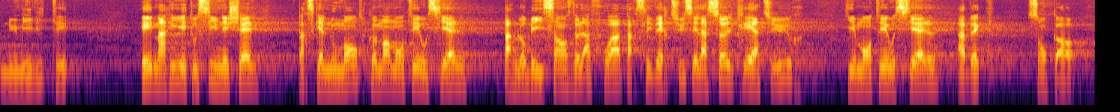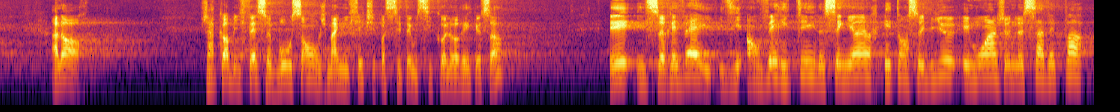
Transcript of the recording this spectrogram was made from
humilité. Et Marie est aussi une échelle parce qu'elle nous montre comment monter au ciel par l'obéissance de la foi, par ses vertus. C'est la seule créature qui est montée au ciel avec son corps. Alors, Jacob, il fait ce beau songe magnifique, je ne sais pas si c'était aussi coloré que ça, et il se réveille, il dit, en vérité, le Seigneur est en ce lieu et moi, je ne le savais pas.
